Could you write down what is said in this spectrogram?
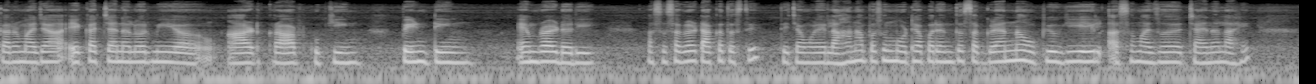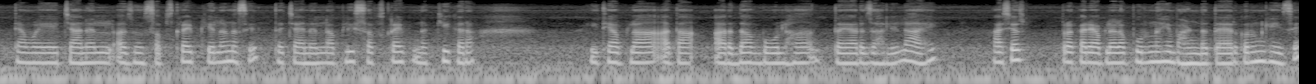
कारण माझ्या एकाच चॅनलवर मी art craft cooking painting embroidery असं सगळं टाकत असते. त्याच्यामुळे लहानापासून मोठ्यापर्यंत सगळ्यांना उपयोगी येईल असं माझं चॅनल आहे. त्यामुळे चॅनल अजून सबस्क्राईब केलं नसेल तर चॅनलला प्लीज सबस्क्राईब नक्की करा. इथे आपला आता अर्धा बोल हा तयार झालेला आहे. अशाच प्रकारे आपल्याला पूर्ण हे भांडं तयार करून घ्यायचे.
